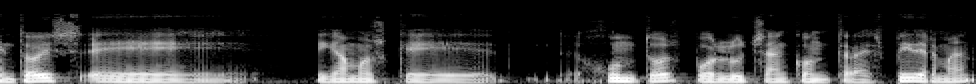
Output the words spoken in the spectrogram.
entonces eh, digamos que juntos pues luchan contra Spider-Man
